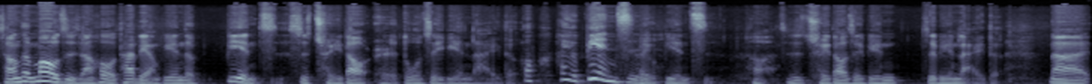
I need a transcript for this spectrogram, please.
长的帽子，然后它两边的辫子是垂到耳朵这边来的哦，还有辫子，还有辫子啊，这是垂到这边这边来的。那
